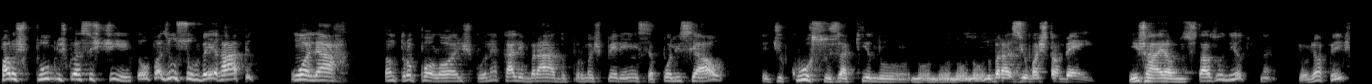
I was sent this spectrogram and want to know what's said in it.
para os públicos que assistiam. Então, eu fazia um survey rápido, um olhar antropológico, né, calibrado por uma experiência policial, de cursos aqui no, no, no, no Brasil, mas também em Israel, nos Estados Unidos, né, que eu já fiz,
